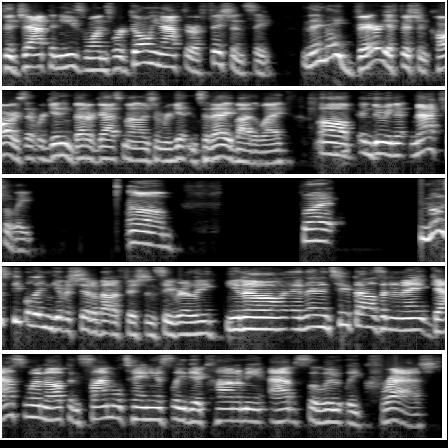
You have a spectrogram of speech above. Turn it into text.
the Japanese ones, were going after efficiency, and they made very efficient cars that were getting better gas mileage than we're getting today, by the way, um, and doing it naturally. Um, but most people didn't give a shit about efficiency really, you know. And then in 2008, gas went up and simultaneously the economy absolutely crashed.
